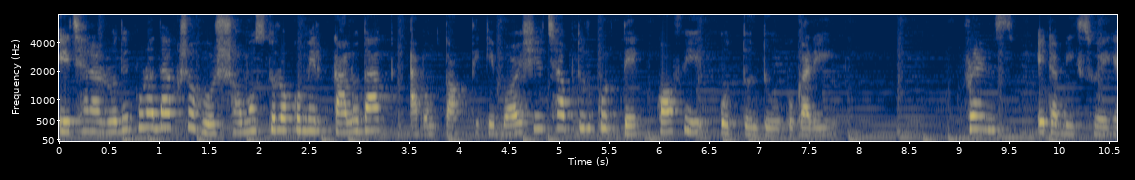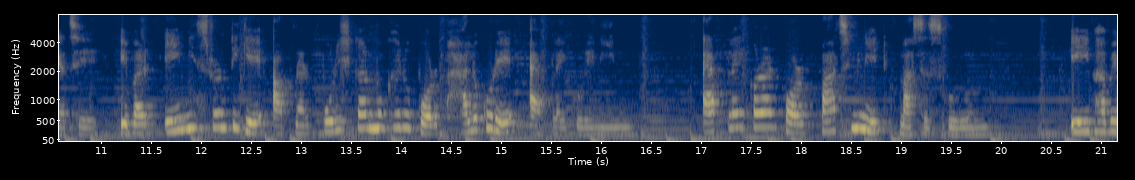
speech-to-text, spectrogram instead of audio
এছাড়া রোদে পোড়া দাগ সহ সমস্ত রকমের কালো দাগ এবং ত্বক থেকে বয়সের ছাপ দূর করতে কফি অত্যন্ত উপকারী। ফ্রেন্ডস, এটা মিক্স হয়ে গেছে। এবার এই মিশ্রণটিকে আপনার পরিষ্কার মুখের উপর ভালো করে অ্যাপ্লাই করে নিন। অ্যাপ্লাই করার পর পাঁচ মিনিট মাসাজ করুন। এইভাবে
